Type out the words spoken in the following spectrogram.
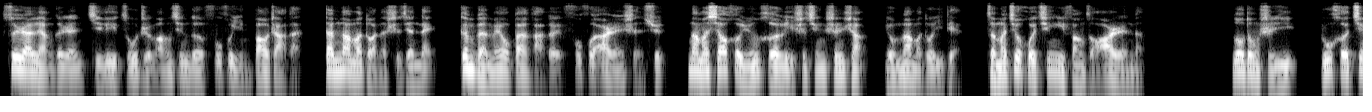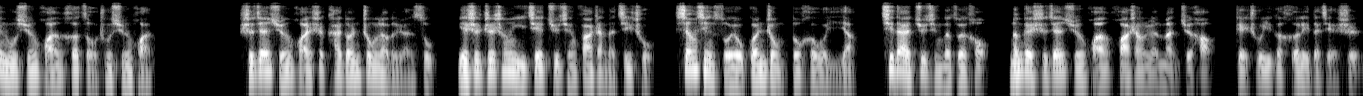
虽然两个人极力阻止王兴德夫妇引爆炸弹。但那么短的时间内，根本没有办法对夫妇二人审讯。那么肖鹤云和李世情身上有那么多疑点，怎么就会轻易放走二人呢？漏洞十一，如何进入循环和走出循环？时间循环是开端重要的元素，也是支撑一切剧情发展的基础。相信所有观众都和我一样，期待剧情的最后能给时间循环画上圆满句号，给出一个合理的解释。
